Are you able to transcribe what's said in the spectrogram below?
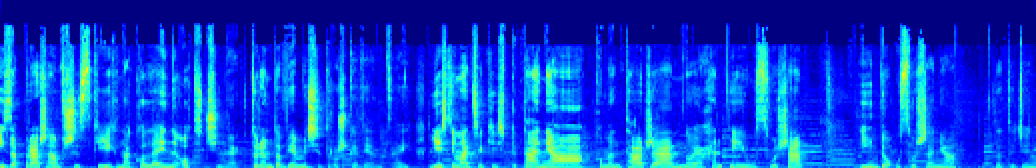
i zapraszam wszystkich na kolejny odcinek, w którym dowiemy się troszkę więcej. Jeśli macie jakieś pytania, komentarze, no ja chętnie je usłyszę i do usłyszenia za tydzień.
